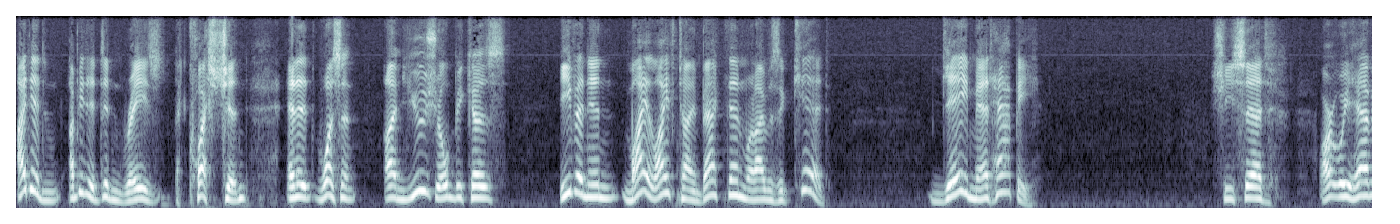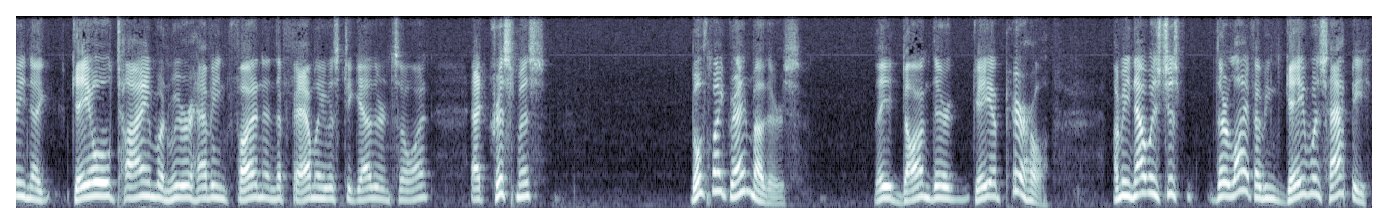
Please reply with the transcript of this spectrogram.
I didn't. I mean, it didn't raise a question, and it wasn't unusual because even in my lifetime back then, when I was a kid, gay meant happy. She said, "Aren't we having a gay old time when we were having fun and the family was together and so on?" At Christmas, both my grandmothers, they donned their gay apparel. I mean, that was just their life. I mean, gay was happy.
